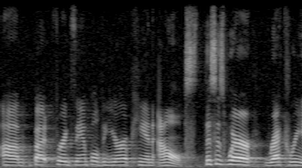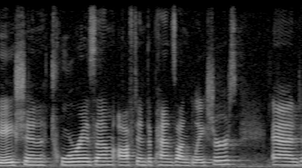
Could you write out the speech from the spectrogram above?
Um, but for example, the European Alps. This is where recreation, tourism often depends on glaciers. And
